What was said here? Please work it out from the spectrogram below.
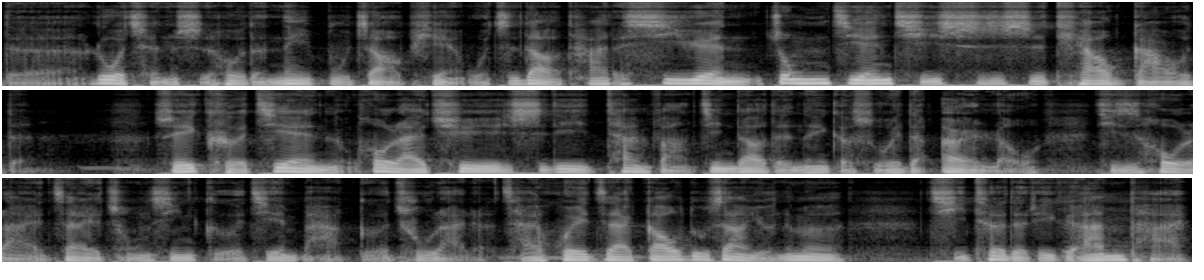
的落成时候的内部照片，我知道它的戏院中间其实是挑高的。所以可见，后来去实地探访进到的那个所谓的二楼，其实后来再重新隔间把它隔出来了，才会在高度上有那么奇特的一个安排。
